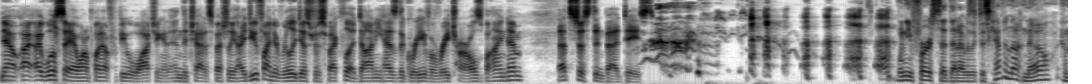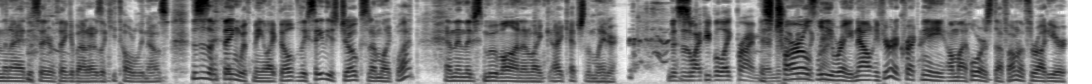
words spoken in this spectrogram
Now, I, I will say, I want to point out for people watching and in the chat especially, I do find it really disrespectful that Donnie has the grave of Ray Charles behind him. That's just in bad taste. when you first said that, I was like, "Does Kevin not know?" And then I had to sit here and think about it. I was like, "He totally knows." This is a thing with me. Like they'll they say these jokes, and I'm like, "What?" And then they just move on, and I'm like, I catch them later. This is why people like Prime. Man. It's This is why people Charles like Lee Prime. Ray. Now, if you're going to correct me on my horror stuff, I'm going to throw out here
